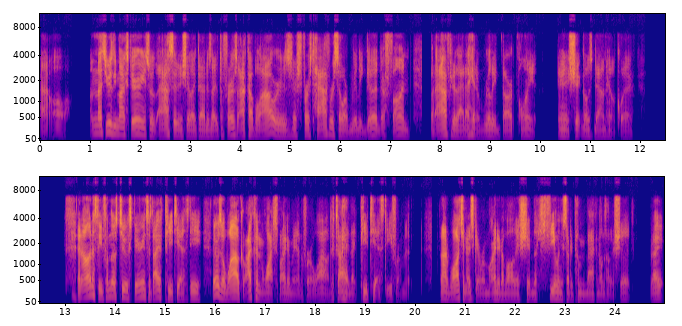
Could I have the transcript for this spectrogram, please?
At all. And that's usually my experience with acid and shit like that. Is like the first a couple hours, or first half or so are really good. They're fun, but after that, I hit a really dark point, and shit goes downhill quick. And honestly, from those two experiences, I have PTSD. There was a while I couldn't watch Spider Man for a while because I had like PTSD from it. And I'd watch it and I just get reminded of all this shit and the feelings started coming back and all this other shit. Right?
